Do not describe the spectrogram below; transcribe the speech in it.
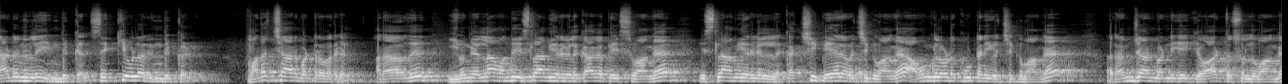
நடுநிலை இந்துக்கள் செக்யூலர் இந்துக்கள் மதச்சார்பற்றவர்கள். அதாவது இவங்க எல்லாம் வந்து இஸ்லாமியர்களுக்காக பேசுவாங்க. இஸ்லாமியர்கள் கட்சி பேரை வச்சுக்குவாங்க அவங்களோட கூட்டணி வச்சுக்குவாங்க. ரம்ஜான் பண்டிகைக்கு வாழ்த்து சொல்லுவாங்க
